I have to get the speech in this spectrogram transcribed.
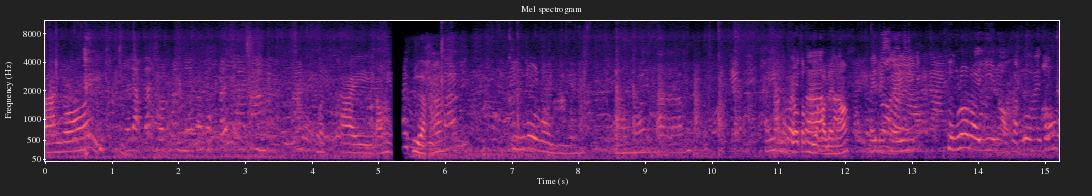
บานร้อยหมึกไข่เอามีไข่เผือกคะครึ่งโลโรยยีอ๋อไข่เราต้องเลือกเอาเลยเนาะไข่ไข่ถึงโลร้อยยีเนาะสักโลให้สองโล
